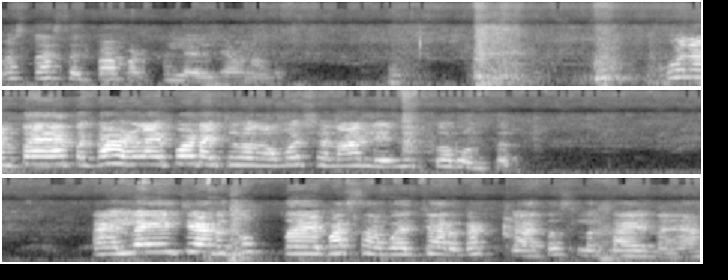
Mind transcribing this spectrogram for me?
मस्त असतात पापड खाल्लेले जेवणामध्ये. पुन्हा काय आता घाललाय पडायचे बघा मशीन आले नीट करून तर. काय लय चार दुखतंय बसावं चार घटका तसलं काय नाही हा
